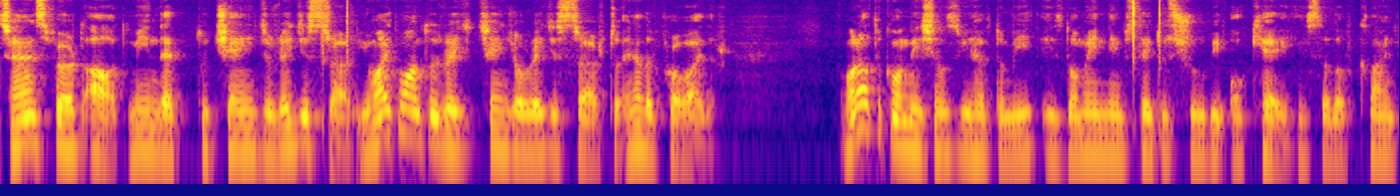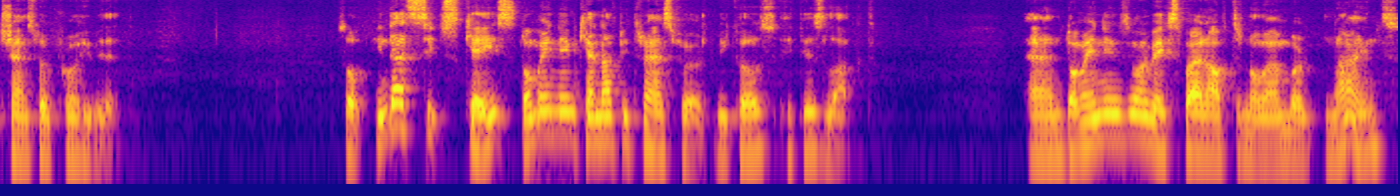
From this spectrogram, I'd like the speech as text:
transferred out, mean that to change the registrar, you might want to change your registrar to another provider. One of the conditions you have to meet is domain name status should be OK instead of client transfer prohibited. So in that case, domain name cannot be transferred because it is locked. And domain name is going to be expired after November 9th.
